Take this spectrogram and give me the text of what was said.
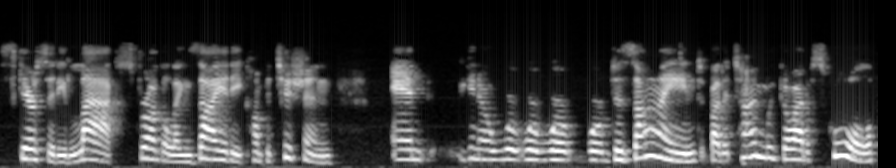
scarcity, lack, struggle, anxiety, competition. And you know we're, we're, we're, we're designed by the time we go out of school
